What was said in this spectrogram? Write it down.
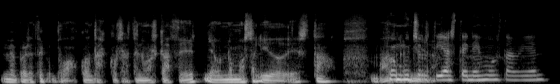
Me parece que, buah, ¿cuántas cosas tenemos que hacer? Y aún no hemos salido de esta. Madre muchos mía. días tenemos también.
